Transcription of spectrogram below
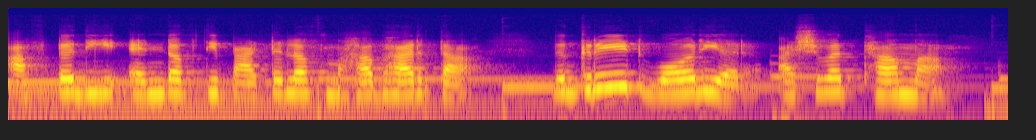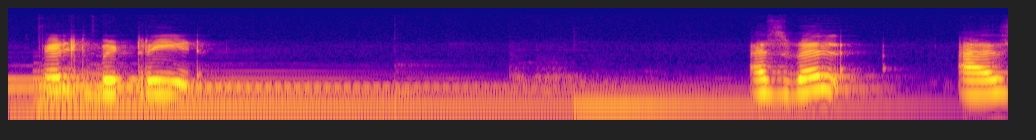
After the end of the battle of Mahabharata, the great warrior Ashwathama felt betrayed as well as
